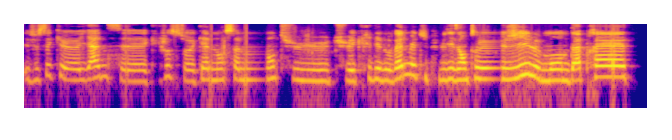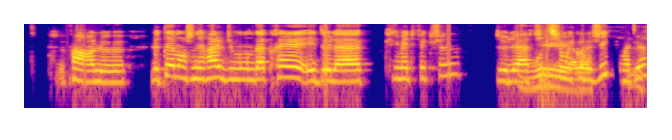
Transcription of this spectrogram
je sais que Yann, c'est quelque chose sur lequel non seulement tu, tu écris des nouvelles, mais tu publies des anthologies, le monde d'après, enfin le, le thème en général du monde d'après et de la climate fiction, de la fiction écologique, on va dire.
